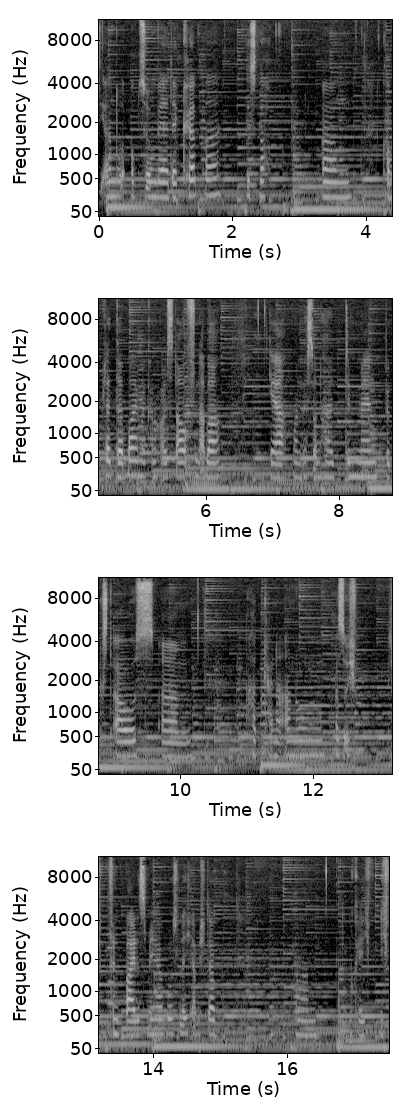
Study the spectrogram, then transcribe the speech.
die andere Option wäre, der Körper ist noch ähm, komplett dabei, man kann auch alles laufen, aber ja, man ist dann halt dement, büxt aus, ähm, hat keine Ahnung. Also ich, ich finde beides mega gruselig, aber ich glaube, ähm, okay, ich, ich,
